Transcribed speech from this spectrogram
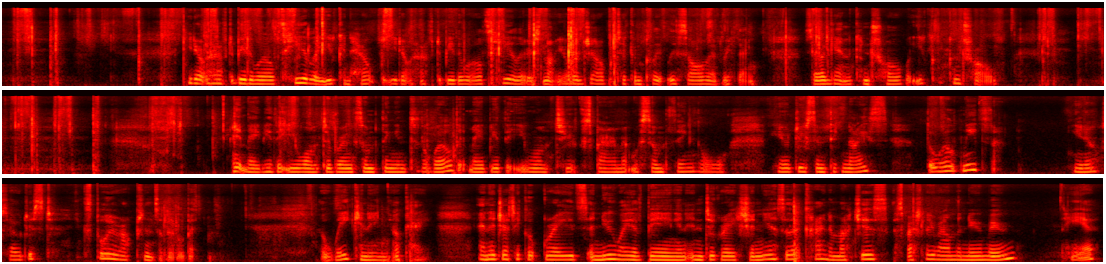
You don't have to be the world's healer you can help but you don't have to be the world's healer. It's not your job to completely solve everything. So again control what you can control it may be that you want to bring something into the world. It may be that you want to experiment with something or, you know, do something nice. The world needs that, you know, so just explore your options a little bit. Awakening, okay. Energetic upgrades, a new way of being and integration. Yeah, so that kind of matches, especially around the new moon here,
